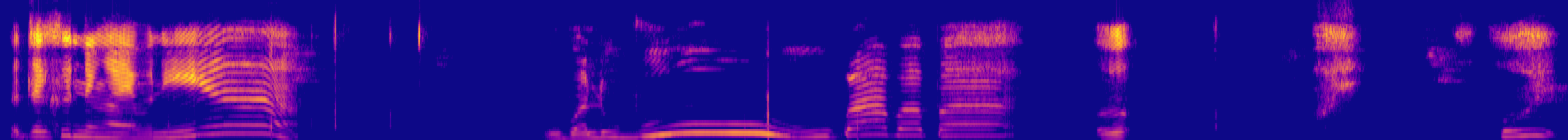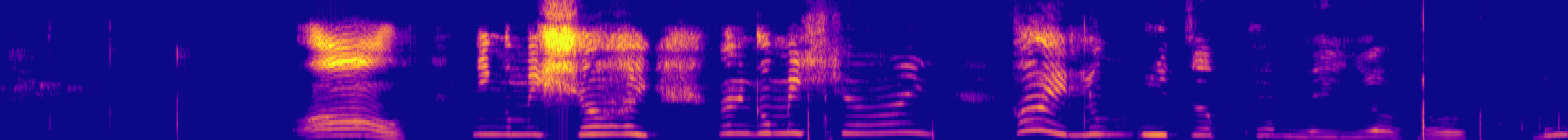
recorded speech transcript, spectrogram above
แล้วจะขึ้นยังไงวันนี้อูบาลูบูอูบาบาบาเออ ฮ้ยเฮ้ย โอ้นี่ก็ไม่ใช่ นั่นก็ไม่ใช่ เฮ้ย ลุงพีจะเพนเลยเยอะลุง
